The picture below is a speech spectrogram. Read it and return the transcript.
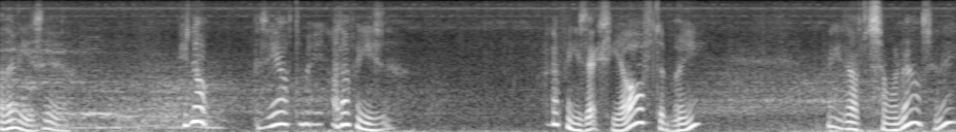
I think he's there. He's not... Is he after me? I don't think he's... I don't think he's actually after me. I think he's after someone else, isn't he?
